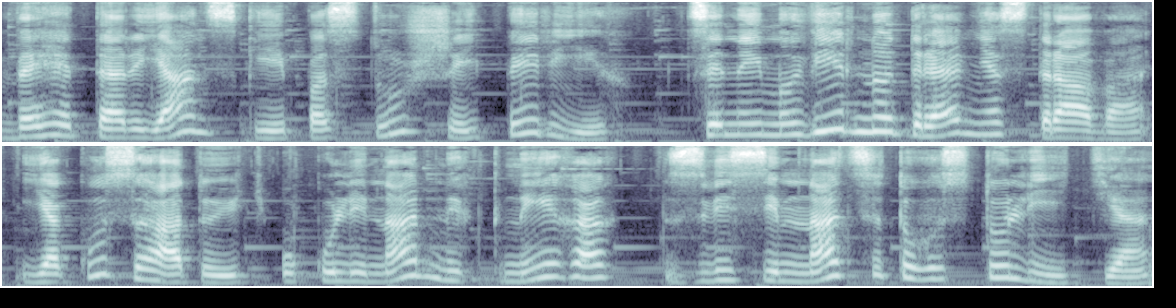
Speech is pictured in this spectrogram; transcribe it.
вегетаріанський пастуший пиріг. Це неймовірно древня страва, яку згадують у кулінарних книгах з 18 століття.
